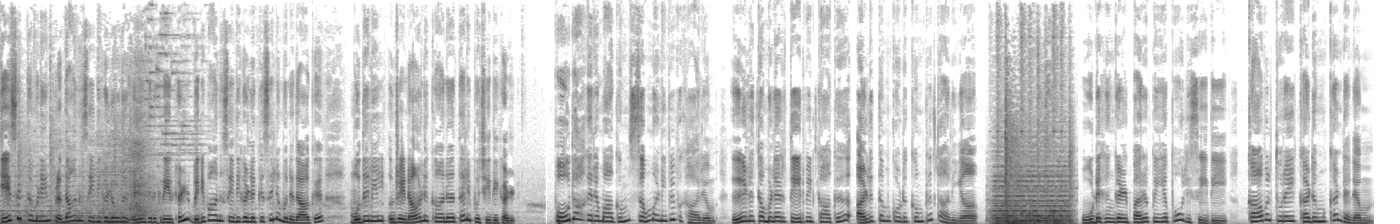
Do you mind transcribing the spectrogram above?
ஏசி தமிழின் பிரதான செய்திகளோடு இணைந்திருக்கிறீர்கள். விரிவான செய்திகளுக்கு சில முன்னதாக முதலில் இன்றைய நாளுக்கான தலைப்புச் செய்திகள். போதாகரமாகும் செம்மணி விவகாரம். ஈழத்தமிழர் தேர்விற்காக அழுத்தம் கொடுக்கும் பிரித்தானியா. ஊடகங்கள் பரப்பிய போலி செய்தி. காவல்துறை கடும் கண்டனம்.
